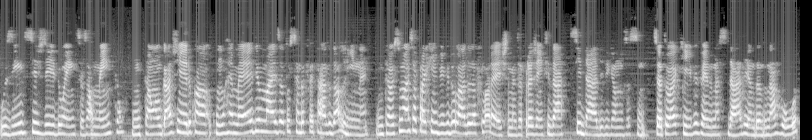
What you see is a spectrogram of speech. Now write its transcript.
os índices de doenças aumentam. Então eu gasto dinheiro com, a, com o remédio, mas eu tô sendo afetado dali, né? Então isso não é só para quem vive do lado da floresta, mas é pra gente da cidade, digamos assim. Se eu tô aqui vivendo na cidade, andando na rua,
